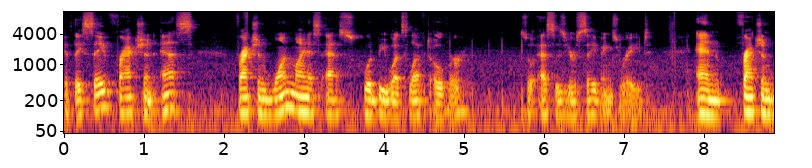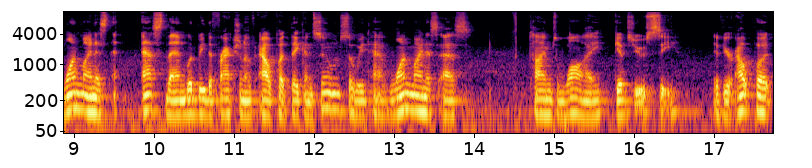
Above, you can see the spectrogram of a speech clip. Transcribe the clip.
if they save fraction s, fraction 1 minus s would be what's left over so S is your savings rate. And fraction 1 minus S then would be the fraction of output they consume. So we'd have 1 minus S times Y gives you C. If your output,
